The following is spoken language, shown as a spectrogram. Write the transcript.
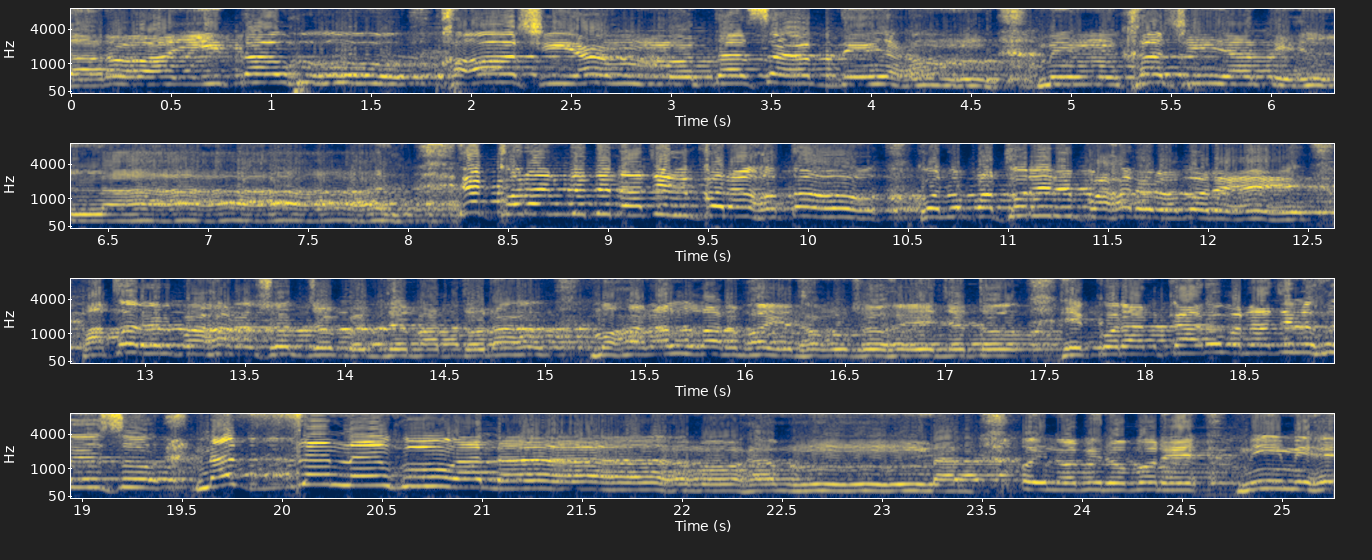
লারাইতাহু খাশিয়াম মুতাসাদ্দিয়াম মিন খাশিয়াতিল্লাহ। কোরআন যদি নাজিল করা হতো, কোন পাথরের পাহাড়ের ওপরে পাথরের পাহাড় সহ্য করতে পারতো না। মহান আল্লাহর ভয়ে ধ্বংস হয়ে যেত। হে কোরআন, কারও নাজিল হয়েছে? নাজ্জালাহু আলা মুহাম্মদ। ওই নবীর উপরে মিম হে,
